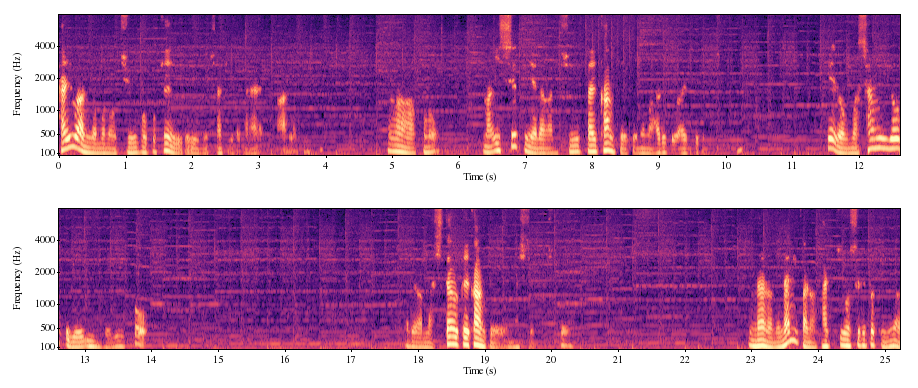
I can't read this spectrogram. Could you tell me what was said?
台湾のものを中国経由で輸入しなければならないのがあるわけですね。まあ、この、まあ、一説にはだから中台関係というのがあると言われているんでけど、まあ、産業という意味で言うと、これはまあ、下請け関係をなしてるとして、なので何かの発注をするときには、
